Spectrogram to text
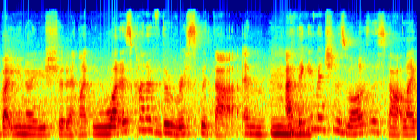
but you know you shouldn't like what is kind of the risk with that and i think mm. you mentioned as well at the start like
